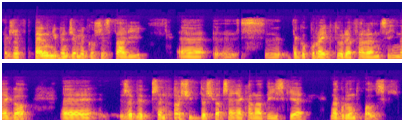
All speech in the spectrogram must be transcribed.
Także w pełni będziemy korzystali e, e, z tego projektu referencyjnego, e, żeby przenosić doświadczenia kanadyjskie na grunt polski.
